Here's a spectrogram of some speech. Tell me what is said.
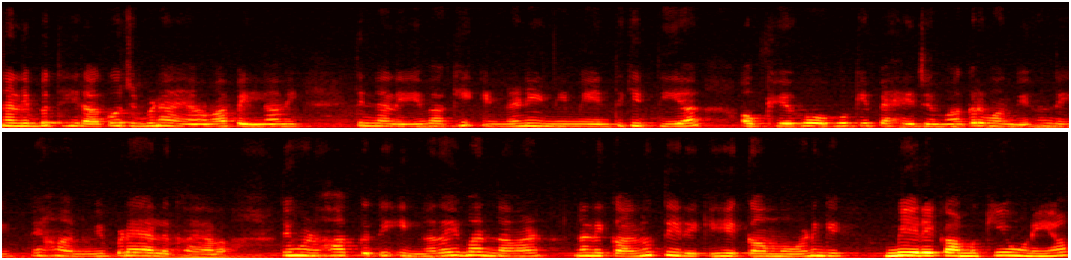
ਨਾਲੇ ਬਥੇਰਾ ਕੁਝ ਬਣਾਇਆ ਵਾ ਪਹਿਲਾਂ ਵੀ। ਤੇ ਨਾਲੇ ਇਹ ਵਾ ਕਿ ਇਹਨਾਂ ਨੇ ਇੰਨੀ ਮਿਹਨਤ ਕੀਤੀ ਆ, ਔਖੇ ਹੋ ਹੋ ਕੇ ਪੈਸੇ ਜਮ੍ਹਾਂ ਕਰਵਾਉਂਦੇ ਹੁੰਦੇ ਤੇ ਸਾਨੂੰ ਵੀ ਪੜਾਇਆ ਲਿਖਾਇਆ ਵਾ। ਤੇ ਹੁਣ ਹੱਕ ਤੇ ਇਹਨਾਂ ਦਾ ਹੀ ਬਣਦਾ ਵਾ, ਨਾਲੇ ਕੱਲ ਨੂੰ ਤੇਰੇ ਕਿਸੇ ਕੰਮ ਆਉਣਗੇ। ਮੇਰੇ ਕੰਮ ਕੀ ਹੋਣੇ ਆ?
